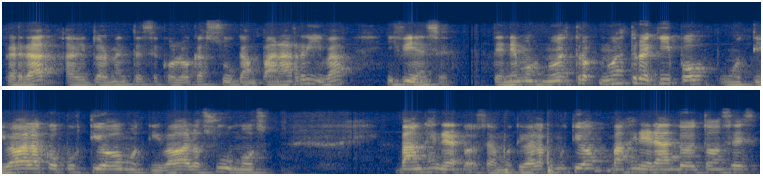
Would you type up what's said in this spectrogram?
¿verdad? Habitualmente se coloca su campana arriba y fíjense, tenemos nuestro, nuestro equipo motivado a la combustión, motivado a los humos, van generando, o sea, motivado a la combustión, van generando entonces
